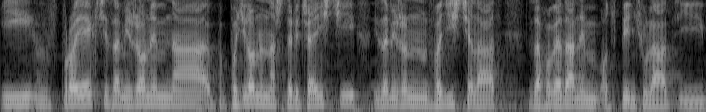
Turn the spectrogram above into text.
I w projekcie zamierzonym na, podzielonym na cztery części i zamierzonym na 20 lat, zapowiadanym od 5 lat i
